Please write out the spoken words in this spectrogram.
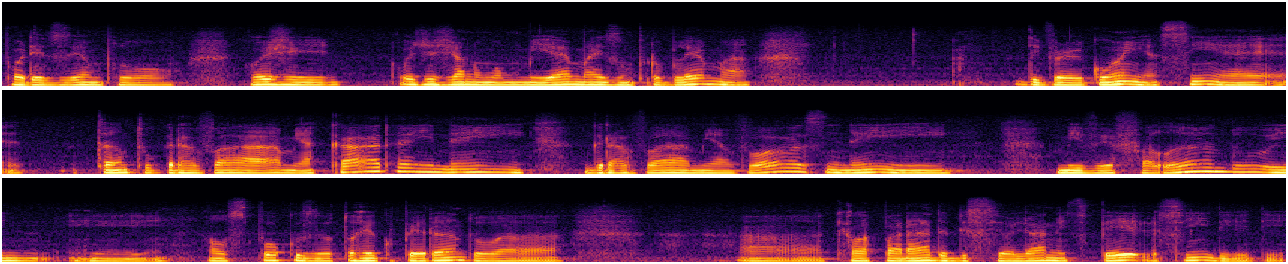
Por exemplo, hoje, hoje já não me é mais um problema de vergonha, assim, é tanto gravar a minha cara e nem gravar a minha voz e nem me ver falando e, e aos poucos eu estou recuperando a, a, aquela parada de se olhar no espelho, assim, de, de,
